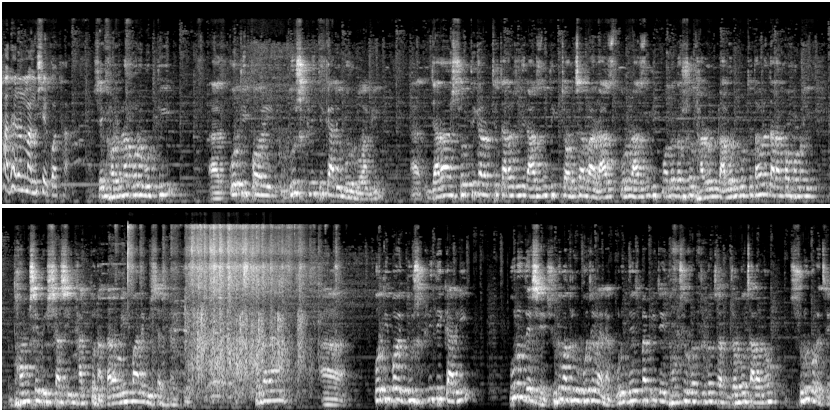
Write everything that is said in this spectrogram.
সাধারণ মানুষের কথা। সেই ঘটনা পরবর্তী কতিপয় দুষ্কৃতিকারী বলব আমি যারা সত্যিকার অর্থে তারা যদি রাজনৈতিক চর্চা বা রাজ, কোনো রাজনৈতিক মতাদর্শ ধারণ, লালন করতো, তাহলে তারা কখনোই ধ্বংসে বিশ্বাসী থাকতো না, তারা নির্মাণে বিশ্বাসী থাকতো। সুতরাং কতিপয় দুষ্কৃতিকারী পুরো দেশে, শুধুমাত্র উপজেলায় না, পুরো দেশব্যাপী যে ধ্বংসযজ্ঞ যজ্ঞ চালানো শুরু করেছে,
